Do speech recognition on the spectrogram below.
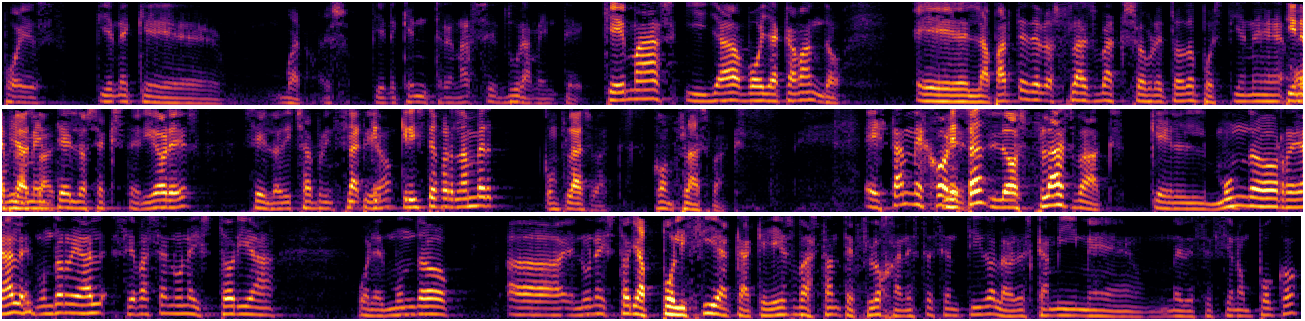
pues tiene que, bueno, eso, tiene que entrenarse duramente. ¿Qué más? Y ya voy acabando. Eh, la parte de los flashbacks, sobre todo, pues tiene, Tiene obviamente flashbacks. los exteriores. Sí, lo he dicho al O sea, principio. Christopher Lambert con flashbacks. Con flashbacks. Están mejores ¿Me estás- los flashbacks que el mundo real. El mundo real se basa en una historia, o en el mundo, ah, en una historia policíaca que es bastante floja en este sentido. La verdad es que a mí me, me decepciona un poco.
